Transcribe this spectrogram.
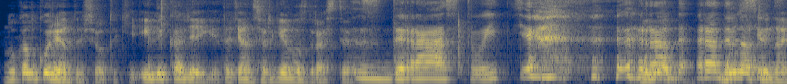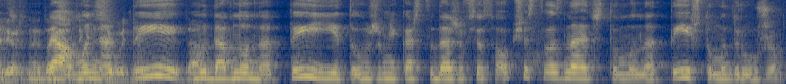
Ну, конкуренты все-таки. Или коллеги. Татьяна Сергеевна, здрасте. Здравствуйте. Мы рада, на, рада мы на ты, наверное, да? Да, мы на сегодня? ты. Да. Мы давно на ты. И это уже, мне кажется, даже все сообщество знает, что мы на ты, что мы дружим.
